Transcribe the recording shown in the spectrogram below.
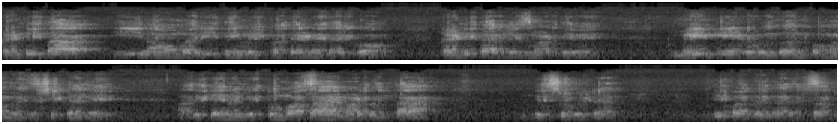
ಖಂಡಿತ ಈ ನವೆಂಬರ್, ಈ ತಿಂಗಳು ಇಪ್ಪತ್ತೆರಡನೇ ತಾರೀಕು ಖಂಡಿತ ರಿಲೀಸ್ ಮಾಡ್ತೀವಿ. ಮೇನ್ ಥಿಯೇಟರ್ ಒಂದು ಅನುಪಮ ಮೆಜೆಸ್ಟಿಕಲ್ಲಿ ಅದಕ್ಕೆ ನಮಗೆ ತುಂಬ ಸಹಾಯ ಮಾಡಿದಂಥ ಡಿಸ್ಟ್ರಿಬ್ಯೂಟರ್ ದೀಪಕ್ ಗಂಗಾಧರ್ ಸರ್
